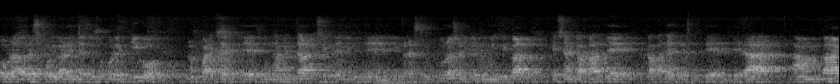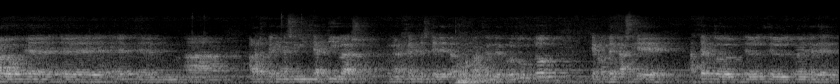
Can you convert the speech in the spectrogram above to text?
obradores polivalentes de uso parece fundamental que se creen infraestructuras a nivel municipal que sean capaces de, dar amparo a las pequeñas iniciativas emergentes de transformación de producto, que no tengas que hacer todo el, el,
